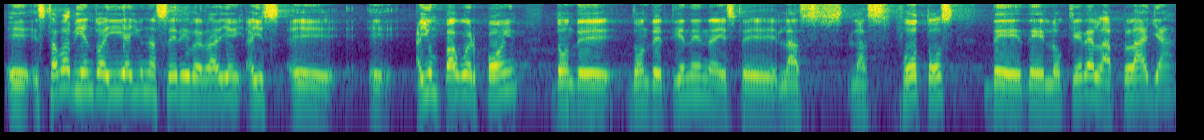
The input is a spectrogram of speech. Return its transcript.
eh, estaba viendo ahí hay una serie, ¿verdad? Hay, hay, eh, eh, hay un PowerPoint donde, donde tienen este, las, las fotos de, lo que era la playa,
